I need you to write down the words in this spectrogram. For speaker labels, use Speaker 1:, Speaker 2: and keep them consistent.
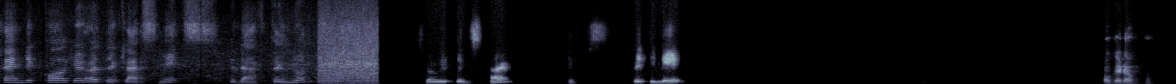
Speaker 1: Kindly call your other classmates. Good afternoon.
Speaker 2: So we can start. It's pretty late.
Speaker 3: Okay, doctor.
